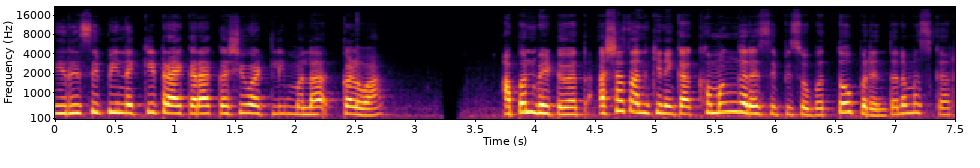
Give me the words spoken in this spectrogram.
ही रेसिपी नक्की ट्राय करा. कशी वाटली मला कळवा. आपण भेटूयात अशाच आणखीन एका खमंग रेसिपीसोबत तोपर्यंत नमस्कार.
